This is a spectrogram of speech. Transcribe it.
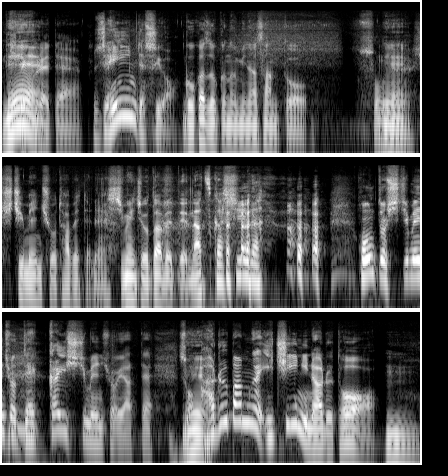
来ねてくれて、全員ですよ。ご家族の皆さんと。そうねね。七面鳥食べてね。七面鳥食べて懐かしいな。ほんと七面鳥でっかい七面鳥やって。そう、ね。アルバムが1位になるとうん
